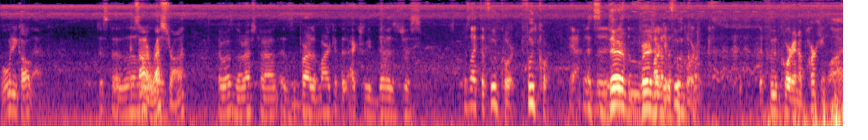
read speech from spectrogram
What would you call that? Just a little. It's not a restaurant. It wasn't a restaurant. It's a part of the market that actually does just It was like the food court. food court. Yeah. It was It's the- it their was the version of market the food court. The food court in a parking lot.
